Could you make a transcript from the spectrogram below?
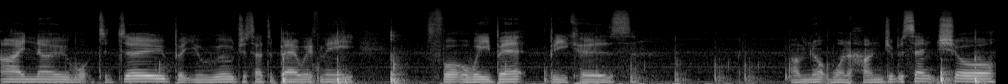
I know what to do but you will just have to bear with me for a wee bit because I'm not 100% sure.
